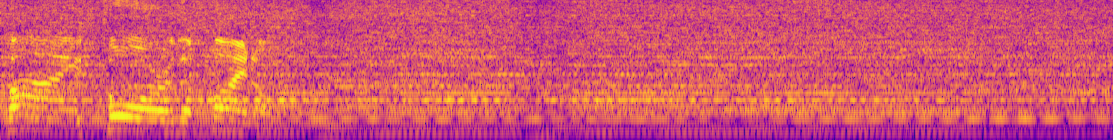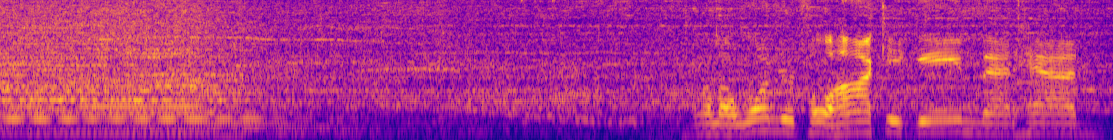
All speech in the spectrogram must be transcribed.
5-4 the final. Well, a wonderful hockey game that had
